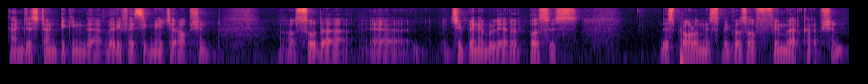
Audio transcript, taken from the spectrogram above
I am just unticking the verify signature option uh, so the uh, chip enable error persists. This problem is because of firmware corruption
